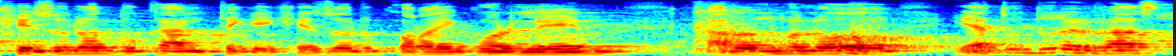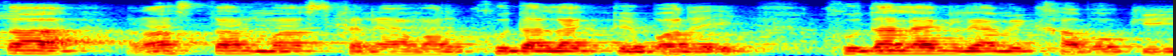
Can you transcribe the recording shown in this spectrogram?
খেজুরের দোকান থেকে খেজুর ক্রয় করলেন। কারণ হলো এত দূরের রাস্তা, রাস্তার মাঝখানে আমার ক্ষুধা লাগতে পারে। ক্ষুধা লাগলে আমি খাব কি?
